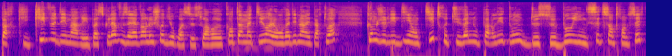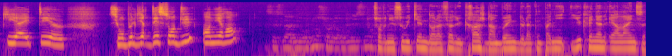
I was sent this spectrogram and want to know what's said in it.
par qui Qui veut démarrer? Parce que là, vous allez avoir le choix du roi ce soir. Euh, Quentin Mathéo, alors on va démarrer par toi. Comme je l'ai dit en titre, tu vas nous parler donc de ce Boeing 737 qui a été, euh, si on peut le dire, descendu en Iran. Survenu ce week-end dans l'affaire du crash d'un Boeing de la compagnie Ukrainian Airlines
